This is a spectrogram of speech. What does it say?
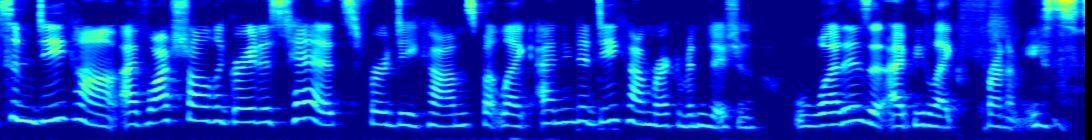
some DCom, I've watched all the greatest hits for DComs, but like, I need a DCom recommendation. What is it? I'd be like, frenemies.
